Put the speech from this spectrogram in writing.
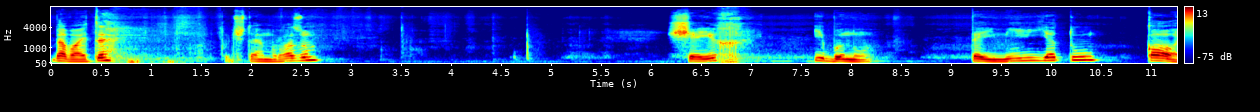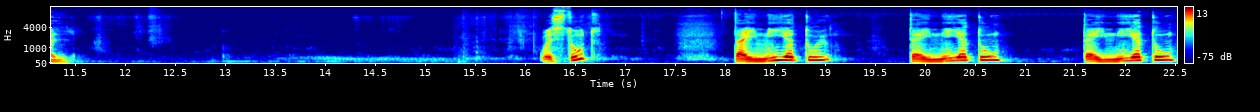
Давайте почитаємо разом. Шейх Ібну Тейміяту Каль. Ось тут Тайміяту, Тайміяту, Тайміяту,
